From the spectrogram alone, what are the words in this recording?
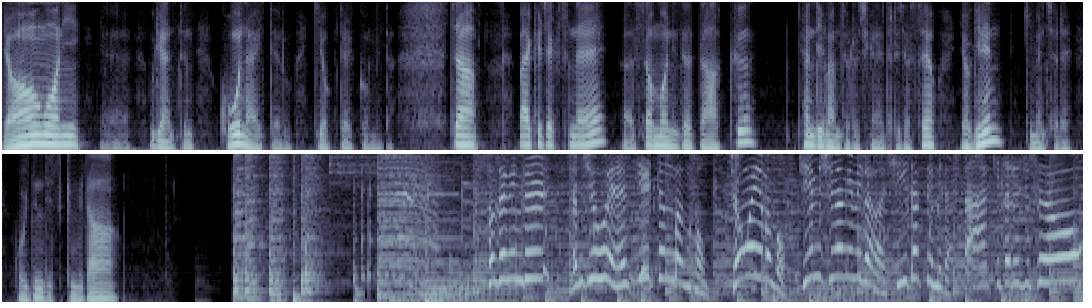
영원히 예, 우리한테는 고 나이대로 기억될 겁니다. 자, 마이클 잭슨의 Someone in the Dark 현디맘대로 시간에 들으셨어요. 여기는 김현철의 골든 디스크입니다. 잠시 후엔 1등 방송 정화의 망곡 김신영입니다가 시작됩니다. 딱 기다려주세요.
